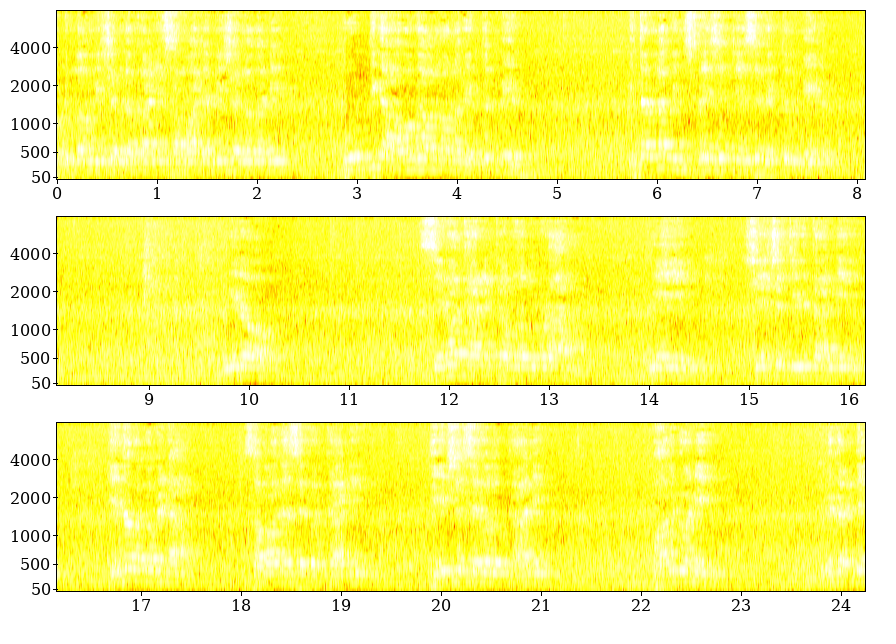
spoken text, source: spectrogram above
కుటుంబం విషయంలో కానీ సమాజం విషయంలో కానీ పూర్తిగా అవగాహన ఉన్న వ్యక్తులు మీరు. ఇతరులకు ఇన్స్పిరేషన్ చేసే వ్యక్తులు మీరు. మీరు సేవా కార్యక్రమంలో కూడా మీ శేష జీవితాన్ని ఏదో రకమైన సమాజ సేవ కానీ దేశ సేవలో కానీ పాల్గొని ఎందుకంటే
